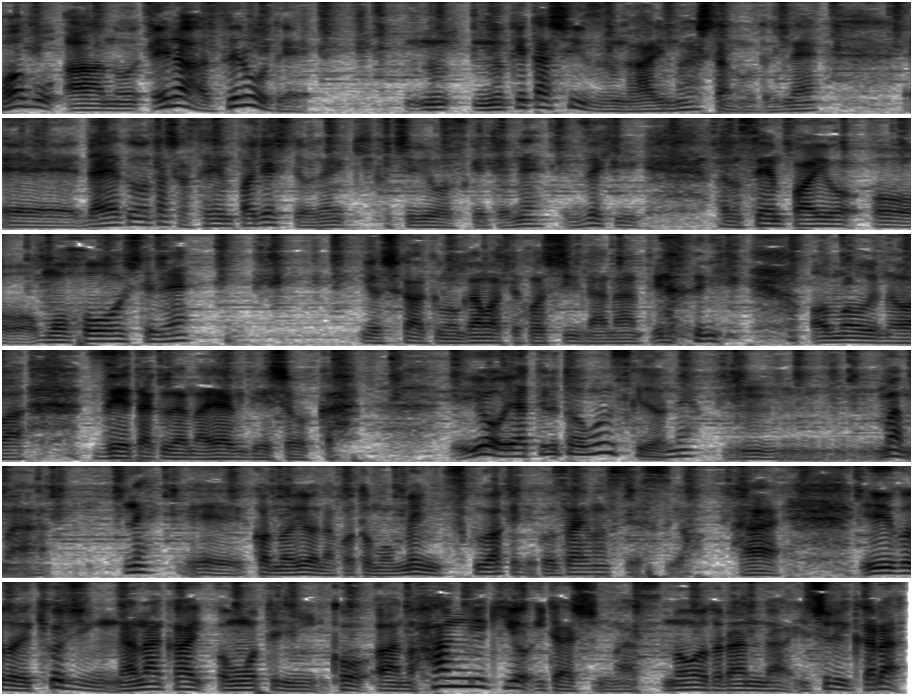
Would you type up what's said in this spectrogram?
フォアボあの、エラーゼロで抜けたシーズンがありましたのでね、えー、大学の確か先輩でしたよね、菊池涼介ってね。ぜひ、あの、先輩を模倣してね、吉川君も頑張ってほしいななんていうふうに 思うのは贅沢な悩みでしょうか。ようやってると思うんですけどね。うん、まあまあ、ね、えー、このようなことも目につくわけでございますですよ。はい。ということで、巨人7回表に、こう、あの、反撃をいたします。ノードランナー1塁から、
